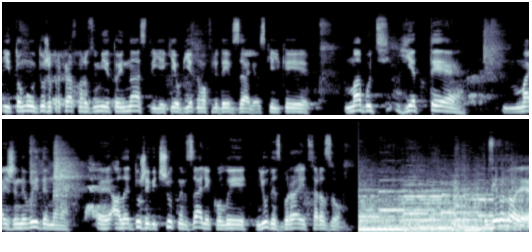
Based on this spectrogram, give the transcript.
і тому дуже прекрасно розумію той настрій, який об'єднував людей в залі, оскільки, мабуть, є те майже невидиме, е, але дуже відчутне в залі, коли люди збираються разом. Усі готові?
